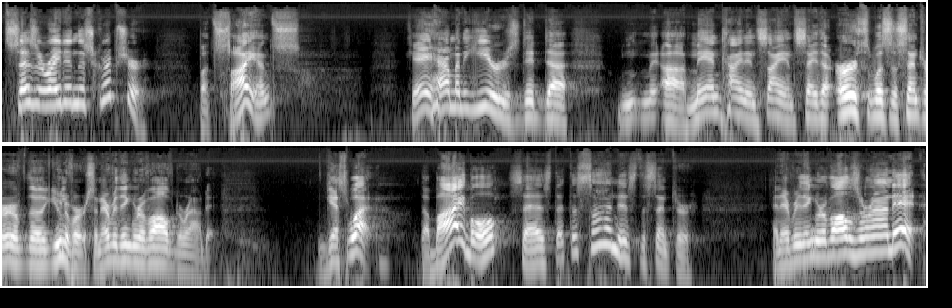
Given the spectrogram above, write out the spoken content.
It says it right in the scripture. But science, okay, how many years did uh, m- uh, mankind and science say the earth was the center of the universe and everything revolved around it? Guess what? The Bible says that the sun is the center and everything revolves around it.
